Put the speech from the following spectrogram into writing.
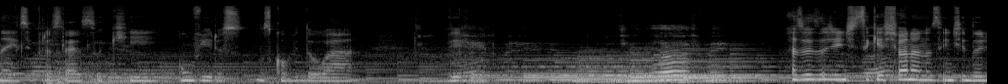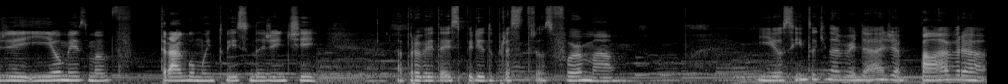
né, esse processo que um vírus nos convidou a viver. Às vezes a gente se questiona no sentido de, e eu mesma trago muito isso, da gente aproveitar esse período para se transformar. E eu sinto que na verdade a palavra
